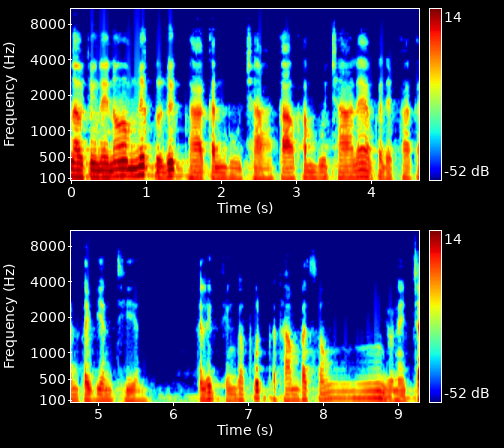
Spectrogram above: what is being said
เราจึงได้น้อมนึกระลึกพากันบูชากล่าวคำบูชาแล้วก็ได้พากันไปเวียนเทียนระลึกถึงพระพุทธพระธรรมพระสงฆ์อยู่ในใจ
